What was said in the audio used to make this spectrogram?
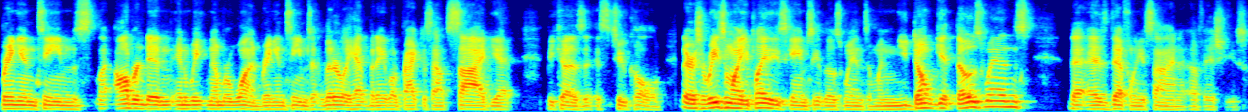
bring in teams like Auburn did in, in week number one, bring in teams that literally haven't been able to practice outside yet because it's too cold. There's a reason why you play these games to get those wins. And when you don't get those wins, that is definitely a sign of issues.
